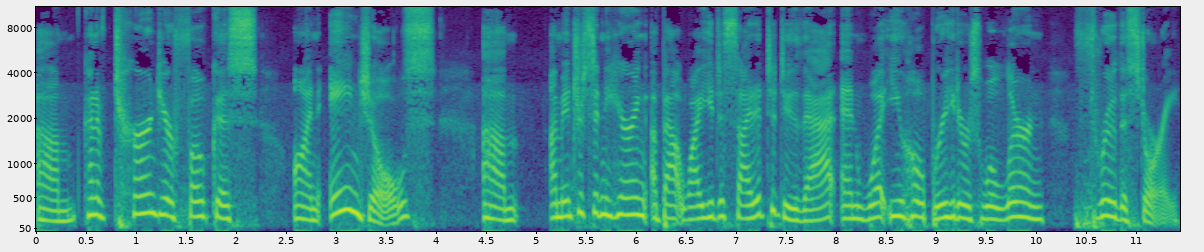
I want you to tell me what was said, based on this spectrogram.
um, kind of turned your focus on angels. Um, I'm interested in hearing about why you decided to do that and what you hope readers will learn through the story.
